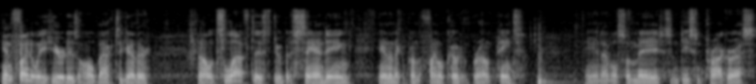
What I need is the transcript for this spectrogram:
And finally here it is all back together. And all that's left is to do a bit of sanding and then I can put on the final coat of brown paint and I've also made some decent progress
